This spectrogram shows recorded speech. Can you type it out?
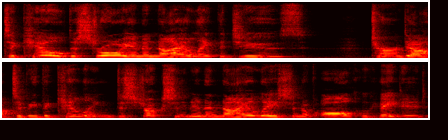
to kill, destroy, and annihilate the Jews turned out to be the killing, destruction, and annihilation of all who hated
